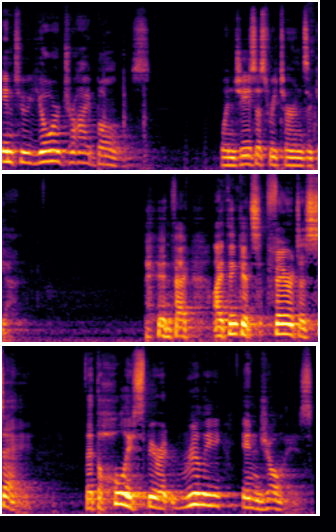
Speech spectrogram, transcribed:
into your dry bones when Jesus returns again. In fact, I think it's fair to say that the Holy Spirit really enjoys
